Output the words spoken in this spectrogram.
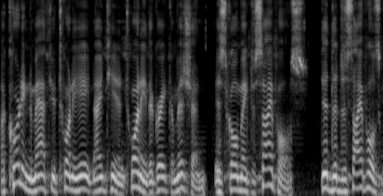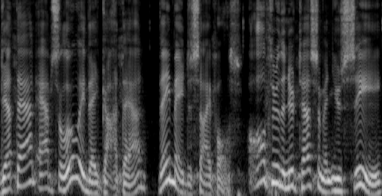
according to Matthew 28 19 and 20, the Great Commission, is go make disciples. Did the disciples get that? Absolutely, they got that. They made disciples. All through the New Testament, you see,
